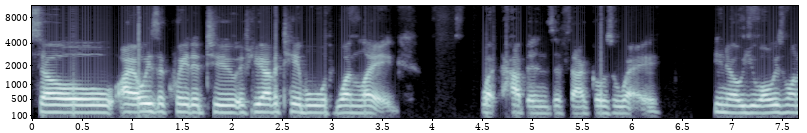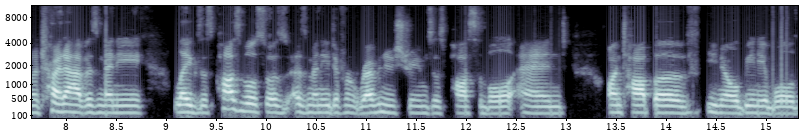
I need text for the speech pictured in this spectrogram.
so I always equated to if you have a table with one leg, what happens if that goes away? You know, you always want to try to have as many legs as possible, so as, as many different revenue streams as possible. And on top of, you know, being able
